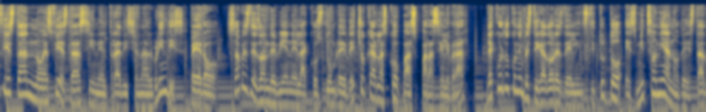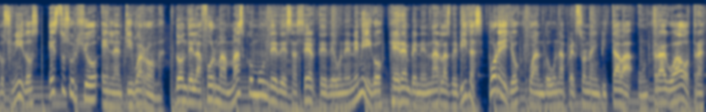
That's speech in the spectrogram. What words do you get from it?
fiesta no es fiesta sin el tradicional brindis, pero ¿sabes de dónde viene la costumbre de chocar las copas para celebrar? De acuerdo con investigadores del Instituto Smithsoniano de Estados Unidos, esto surgió en la antigua Roma, donde la forma más común de deshacerte de un enemigo era envenenar las bebidas. Por ello, cuando una persona invitaba un trago a otra,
